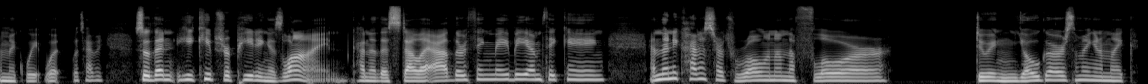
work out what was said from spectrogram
I'm like, wait, what what's happening? So then he keeps repeating his line, kind of the Stella Adler thing, maybe I'm thinking. And then he kind of starts rolling on the floor doing yoga or something, and I'm like,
